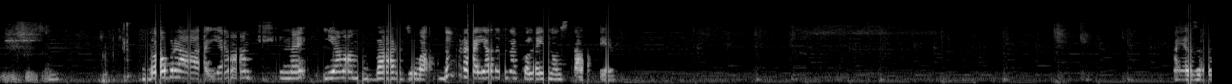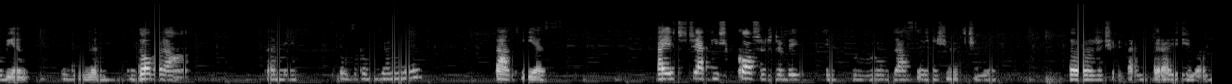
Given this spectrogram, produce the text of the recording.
Nie siedzą. Dobra, ja mam. Ja mam bardzo... ła- Dobra, jadę na kolejną stację. A ja zrobiłem... Dobra. Tam jest... Co zrobione? Tak, jest. A jeszcze jakieś kosze, żeby brudasy nie śmieciły. To, że się tak wyraziłem.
